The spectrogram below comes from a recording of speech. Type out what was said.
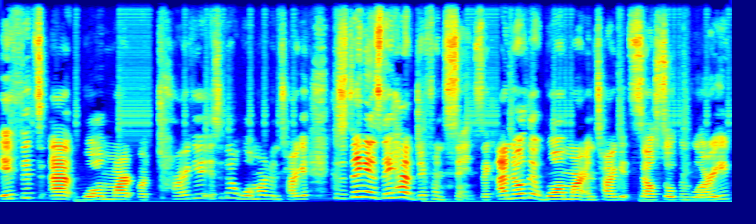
if it's at Walmart or Target, is it at Walmart and Target? Because the thing is, they have different scents. Like I know that Walmart and Target sell Soap and Glory,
